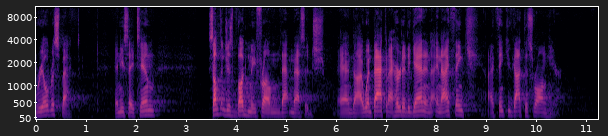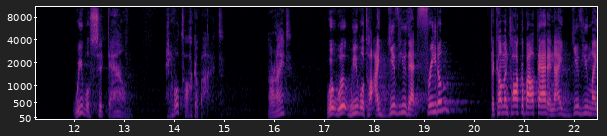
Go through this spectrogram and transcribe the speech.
real respect, and you say, Tim, something just bugged me from that message. And uh, I went back and I heard it again, and, and I, think, I think you got this wrong here. We will sit down and we'll talk about it. All right? We'll, we'll, we will talk. I give you that freedom to come and talk about that, and I give you my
